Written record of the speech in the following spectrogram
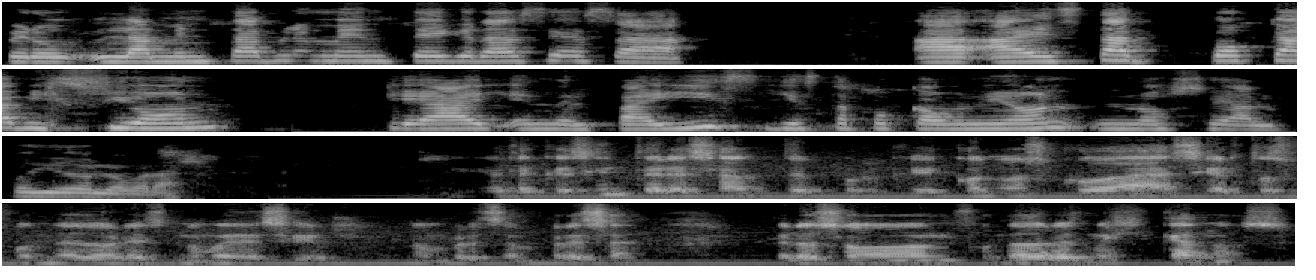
pero lamentablemente gracias a, a, esta poca visión que hay en el país y esta poca unión no se ha podido lograr. Fíjate que es interesante porque conozco a ciertos fundadores, no voy a decir nombres de empresa, pero son fundadores mexicanos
